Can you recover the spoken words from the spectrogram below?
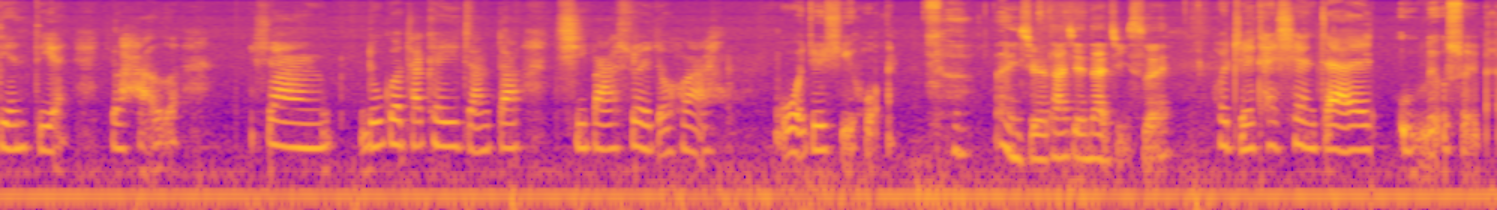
点点就好了。像如果他可以长到七八岁的话，我就喜欢。那你觉得他现在几岁？我觉得他现在五六岁吧。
